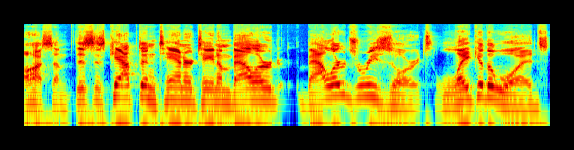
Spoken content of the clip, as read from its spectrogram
Awesome. This is Captain Tanner Tatum Ballard, Ballard's Resort, Lake of the Woods.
